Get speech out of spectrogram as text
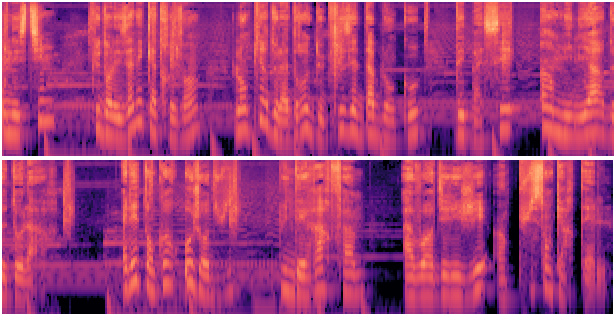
On estime que dans les années 80, l'empire de la drogue de Griselda Blanco dépassait 1 milliard de dollars elle est encore aujourd'hui l'une des rares femmes avoir dirigé un puissant cartel.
